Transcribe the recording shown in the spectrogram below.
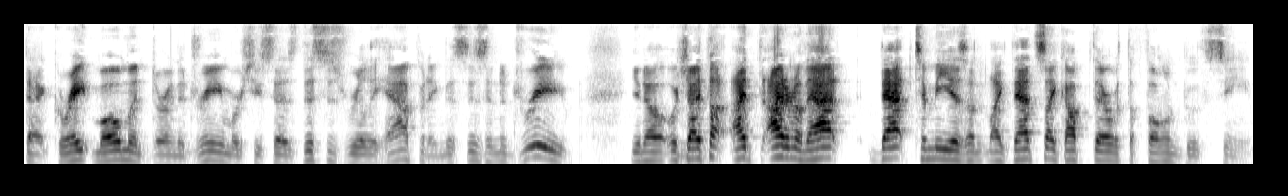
that great moment during the dream where she says this is really happening this isn't a dream you know which i thought i i don't know that that to me isn't like that's like up there with the phone booth scene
